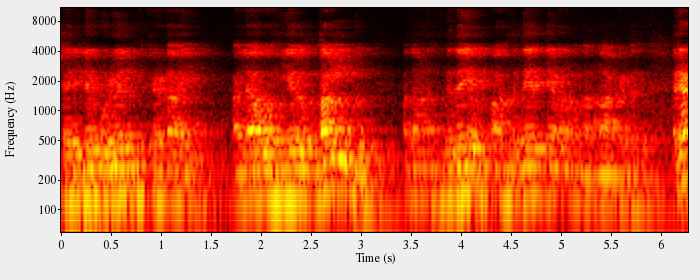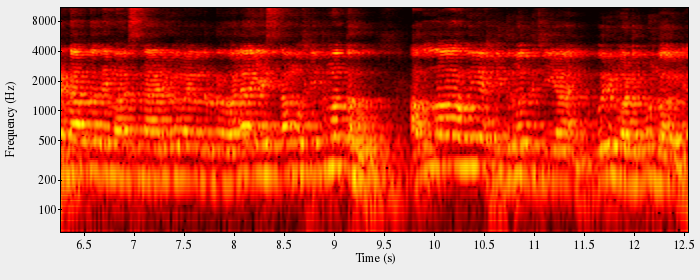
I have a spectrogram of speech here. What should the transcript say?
ശരീരം മുഴുവൻ കേടായി. അലാ വഹിയൽ ഖൽബ്. അതാണ് ഹൃദയം. ആ ഹൃദയത്തെയാണ് നമ്മൾ നന്നാക്കേണ്ടത്. രണ്ടാമത്തെ മനസ്സിന് ആരോഗ്യമായി ബന്ധപ്പെട്ട് അള്ളാഹുവിനെ ഹിദ്മത്ത് ചെയ്യാൻ ഒരു മടുപ്പുണ്ടാവില്ല.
